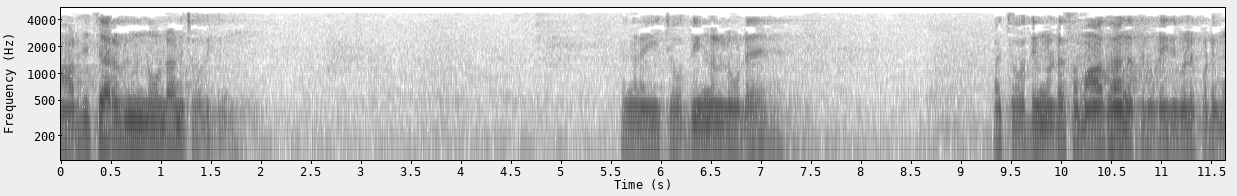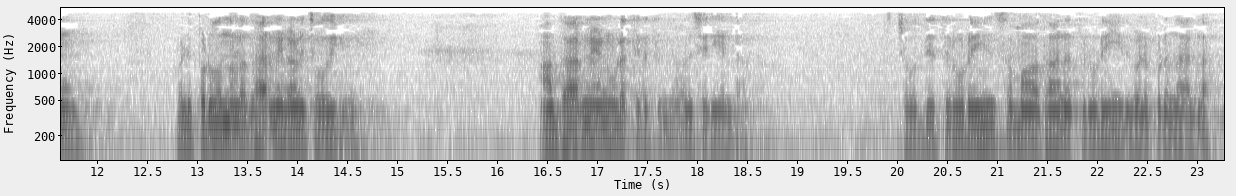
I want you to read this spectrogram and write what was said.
ആർജിച്ച അറിവിൽ നിന്നുകൊണ്ടാണ് ചോദിക്കുന്നത്. അങ്ങനെ ഈ ചോദ്യങ്ങളിലൂടെ ആ ചോദ്യങ്ങളുടെ സമാധാനത്തിലൂടെ ഇത് വെളിപ്പെടുമോ? വെളിപ്പെടുമെന്നുള്ള ധാരണയിലാണ് ചോദിക്കുന്നത്. ആ ധാരണയാണ് ഇവിടെ തിരുത്തുന്നത് അത് ശരിയല്ല. ചോദ്യത്തിലൂടെയും സമാധാനത്തിലൂടെയും ഇത് വെളിപ്പെടുന്നതല്ല.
